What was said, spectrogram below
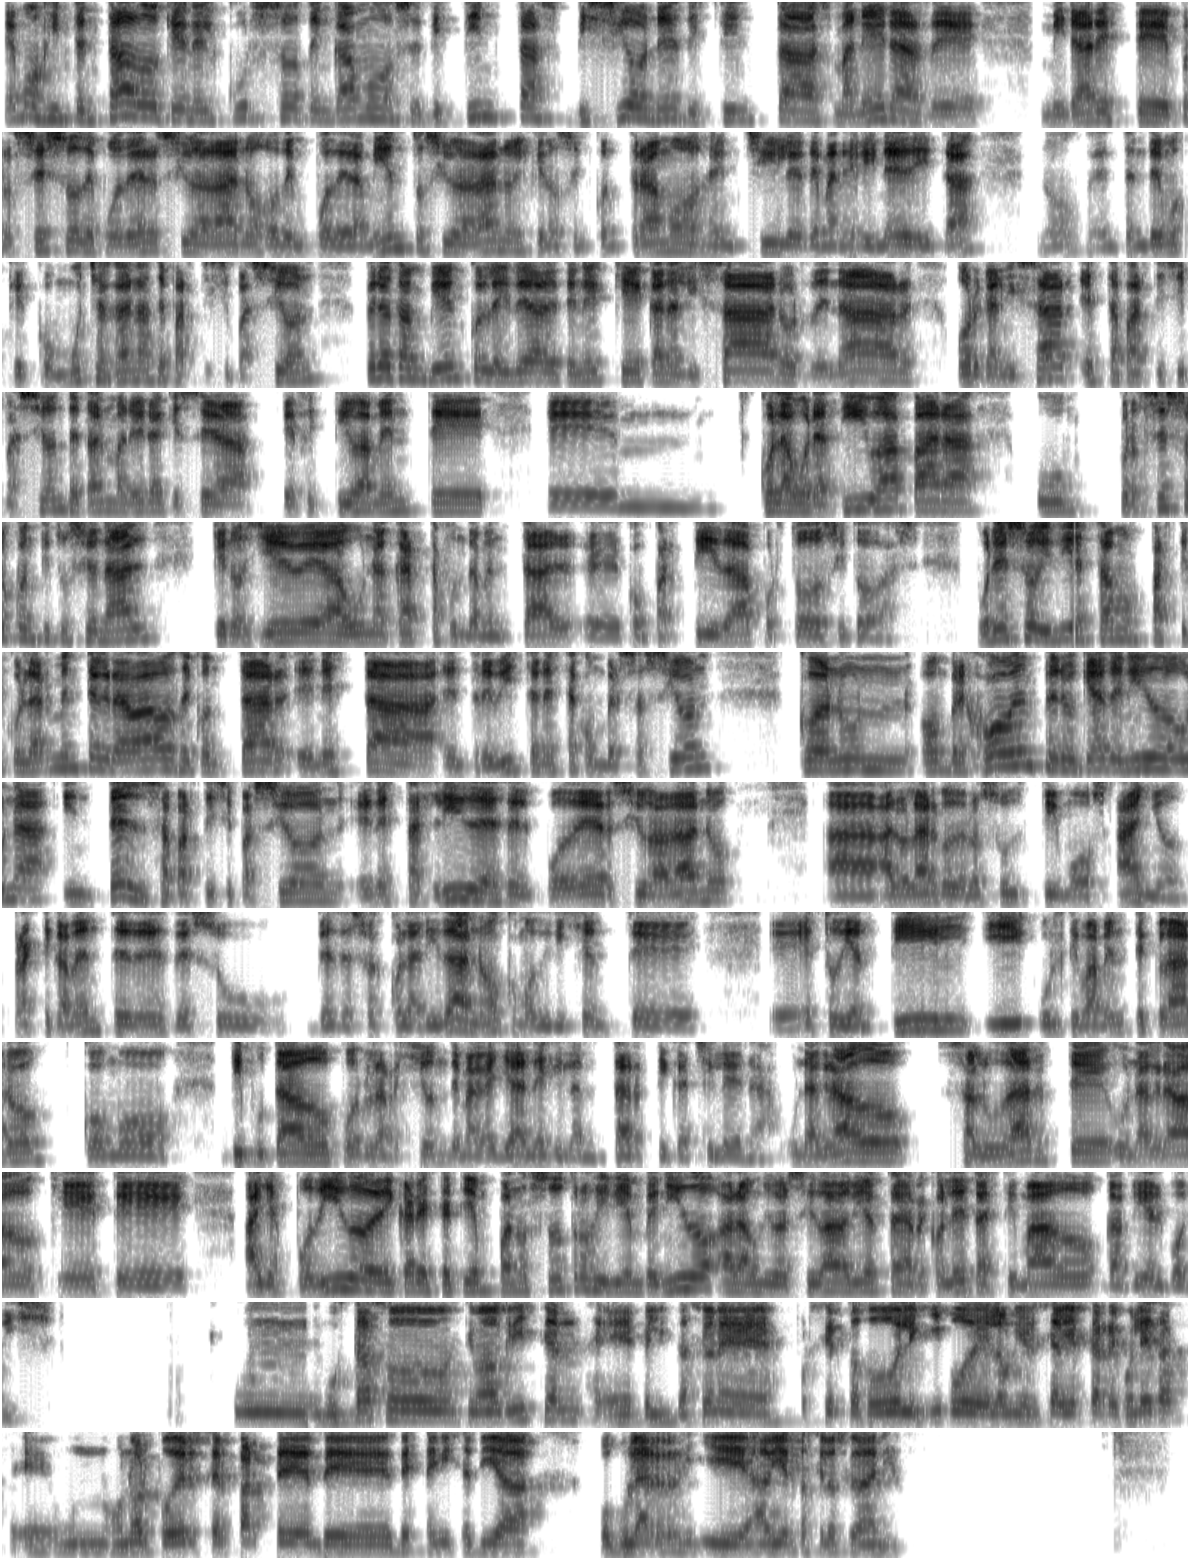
Hemos intentado que en el curso tengamos distintas visiones, distintas maneras de mirar este proceso de poder ciudadano o de empoderamiento ciudadano en el que nos encontramos en Chile de manera inédita. Entendemos que con muchas ganas de participación, pero también con la idea de tener que canalizar, ordenar, organizar esta participación de tal manera que sea efectivamente... Eh, colaborativa para un proceso constitucional que nos lleve a una carta fundamental eh, compartida por todos y todas. Por eso hoy día estamos particularmente agravados de contar en esta entrevista, en esta conversación, con un hombre joven, pero que ha tenido una intensa participación en estas líderes del poder ciudadano a, lo largo de los últimos años, prácticamente desde su, desde su escolaridad, ¿no? Como dirigente eh, estudiantil y últimamente, claro, como diputado por la región de Magallanes y la Antártica chilena. Un agrado saludarte, un agrado que te hayas podido dedicar este tiempo a nosotros y bienvenido a la Universidad Abierta de Recoleta, estimado Gabriel Boris. Un gustazo, estimado Cristian. Eh, felicitaciones, por cierto, a todo el equipo de la Universidad Abierta de Recoleta. Eh, un honor poder ser parte de, esta iniciativa popular y abierta hacia la ciudadanía.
